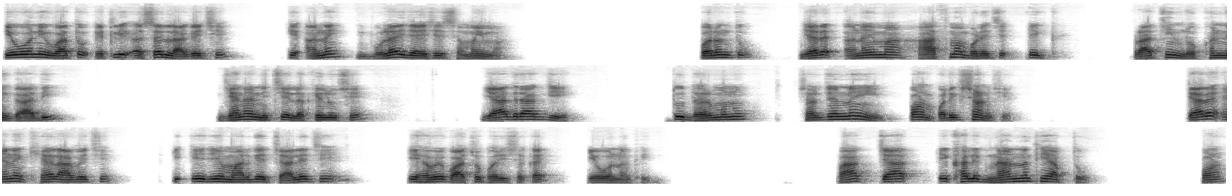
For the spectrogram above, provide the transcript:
તેઓની વાતો એટલી અસર લાગે છે કે અનય ભૂલાઈ જાય છે સમયમાં. પરંતુ જ્યારે અનયમાં હાથમાં પડે છે એક પ્રાચીન લોખંડની ગાદી, જેના નીચે લખેલું છે, યાદ રાખજે, તું ધર્મનું સર્જન નહીં, પણ પરીક્ષણ છે. ત્યારે એને ખ્યાલ આવે છે કે એ જે માર્ગે ચાલે છે એ હવે પાછો ફરી શકાય એવો નથી. ભાગ ચાર એ ખાલી જ્ઞાન નથી આપતો. પણ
